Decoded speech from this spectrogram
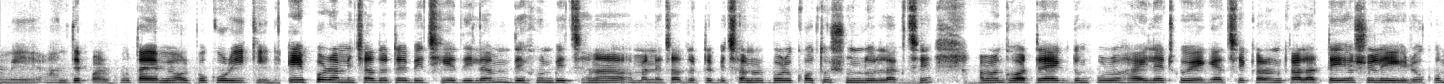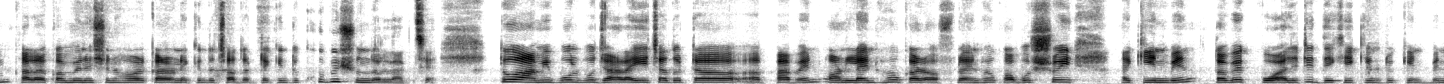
আমি আনতে পারব, তাই আমি অল্প করেই কিনি। এরপর আমি চাদরটা বিছিয়ে দিলাম। দেখুন বিছানা মানে চাদরটা বিছানোর পরে কত সুন্দর লাগছে। আমার ঘরটা একদম পুরো হাইলাইট হয়ে গেছে, কারণ কালারটাই আসলে এইরকম। কালার কম্বিনেশন হওয়ার কারণে কিন্তু চাদরটা কিন্তু খুবই সুন্দর লাগছে। তো আমি বলব, যারাই এই চাদরটা পাবেন অনলাইন হোক আর অফলাইন হোক, অবশ্যই কিনবেন। তবে কোয়ালিটি দেখে কিন্তু কিনবেন।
